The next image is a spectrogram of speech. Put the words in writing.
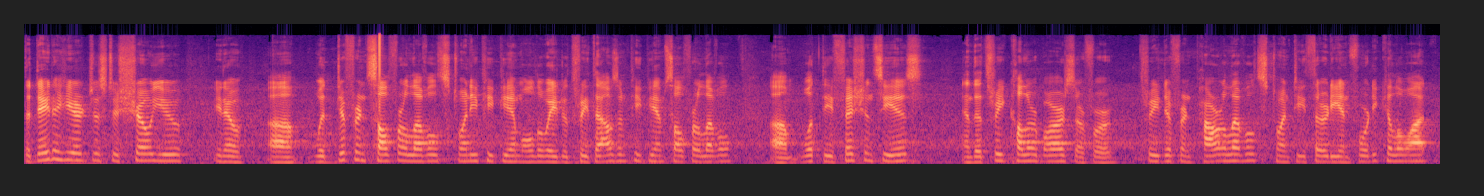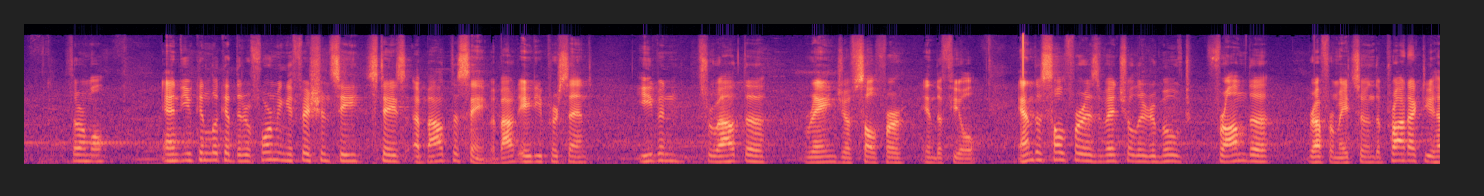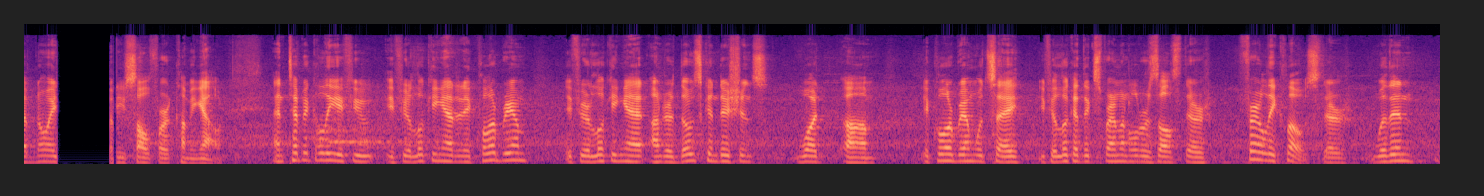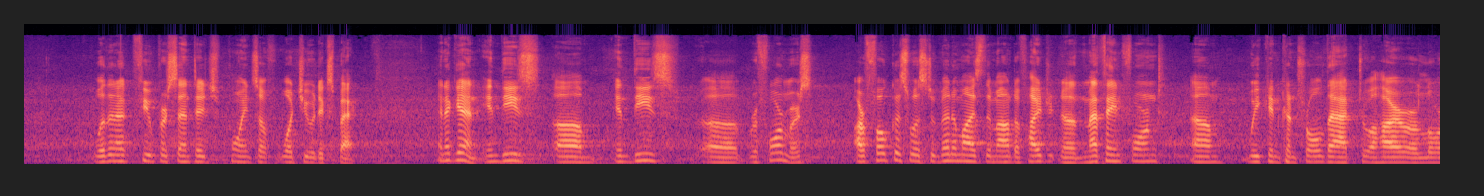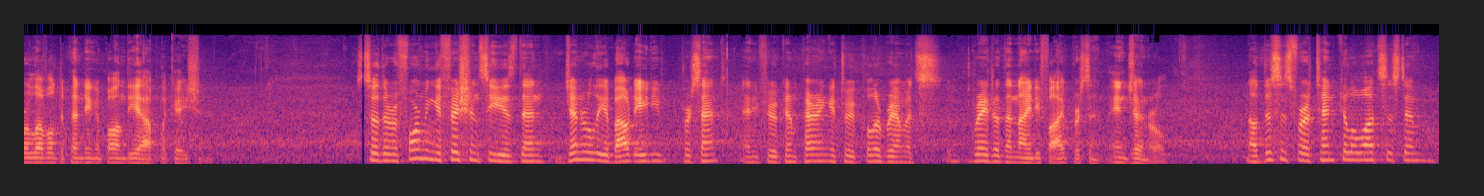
The data here just to show you, you know, uh, with different sulfur levels, 20 ppm all the way to 3000 ppm sulfur level, um, what the efficiency is. And the three color bars are for three different power levels, 20, 30, and 40 kilowatt thermal. And you can look at the reforming efficiency stays about the same, about 80%, even throughout the range of sulfur in the fuel. And the sulfur is eventually removed from the reformate. So in the product, you have no any sulfur coming out. And typically, if, you, if you're looking at an equilibrium, if you're looking at under those conditions, what um, equilibrium would say, if you look at the experimental results, they're fairly close. They're within, within a few percentage points of what you would expect. And again, in these, um, in these uh, reformers, our focus was to minimize the amount of uh, methane formed. Um, we can control that to a higher or lower level depending upon the application. So the reforming efficiency is then generally about 80%, and if you're comparing it to equilibrium, it's greater than 95% in general. Now this is for a 10 kilowatt system.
